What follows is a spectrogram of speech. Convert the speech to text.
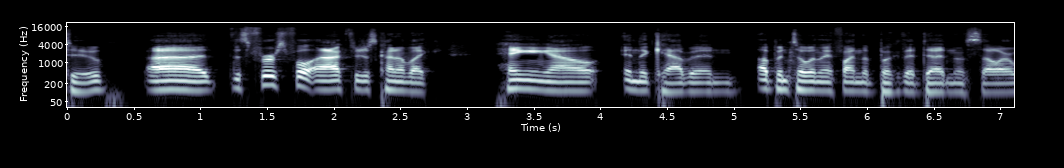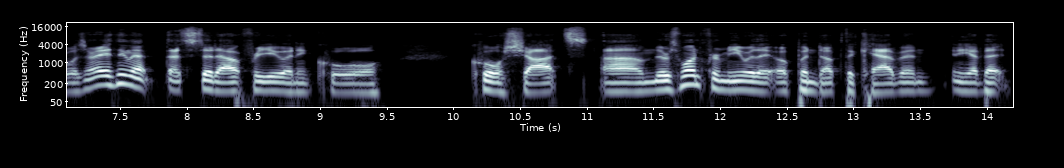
too. Uh, this first full act, they're just kind of like hanging out in the cabin up until when they find the Book of the Dead in the cellar. Was there anything that that stood out for you? Any cool cool shots. Um, there's one for me where they opened up the cabin and you have that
